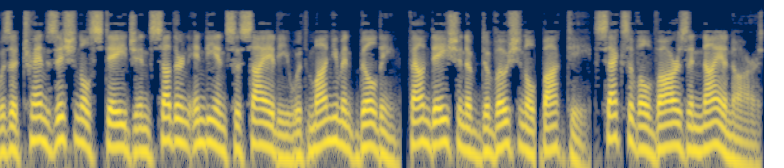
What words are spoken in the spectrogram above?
was a transitional stage in southern Indian society with monument building, foundation of devotional bhakti, sex of Alvars and Nayanars,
